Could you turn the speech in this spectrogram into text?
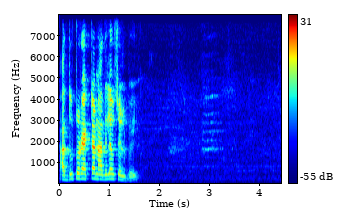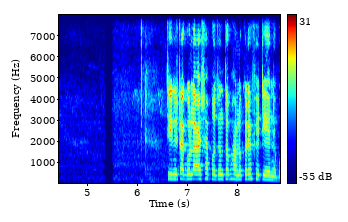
আর দুটোর একটা না দিলেও চলবে। চিনিটা গলে আসা পর্যন্ত ভালো করে ফেটিয়ে নেব।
